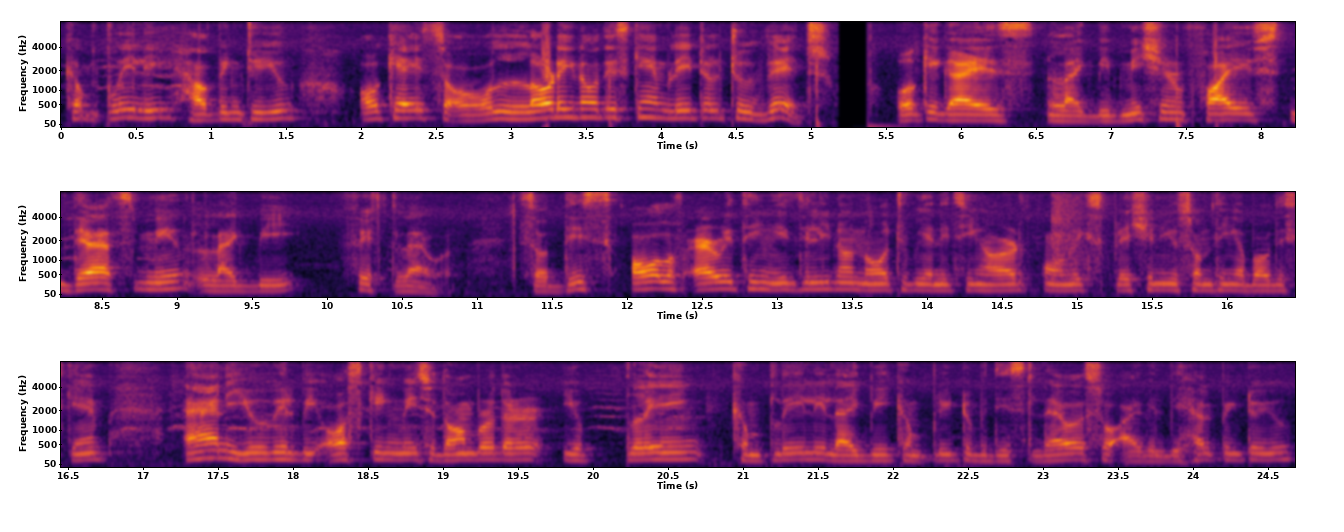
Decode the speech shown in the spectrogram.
completely helping to you okay so loading of this game little to wait okay guys like the mission 5 that's mean like the fifth level. So this all of everything easily not know to be anything hard only explain you something about this game. And you will be asking me Saddam brother you playing completely like be complete to be this level so I will be helping to you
